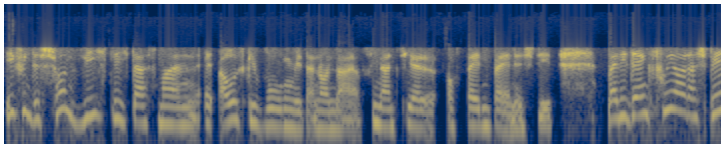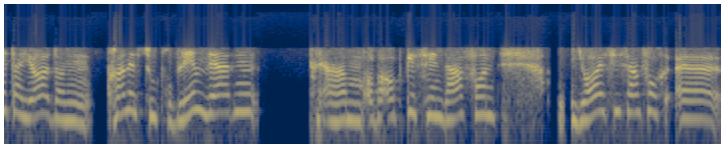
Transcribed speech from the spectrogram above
ich finde es schon wichtig, dass man äh, ausgewogen miteinander finanziell auf beiden Beinen steht. Weil ich denke, früher oder später, ja, dann kann es zum Problem werden. Ähm, aber abgesehen davon, ja, es ist einfach, äh,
